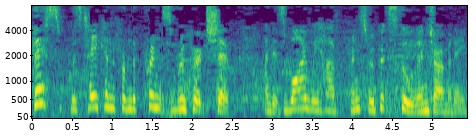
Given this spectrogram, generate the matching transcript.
This was taken from the Prince Rupert ship, and it's why we have Prince Rupert School in Germany.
